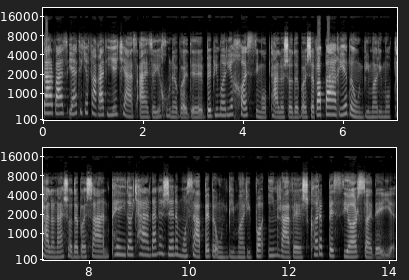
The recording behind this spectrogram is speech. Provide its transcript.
در وضعیتی که فقط یکی از اعضای خانواده به بیماری خاصی مبتلا شده باشه و بقیه به اون بیماری مبتلا نشده باشن پیدا کردن ژن مسبب اون بیماری با این روش کار بسیار ساده ایه.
